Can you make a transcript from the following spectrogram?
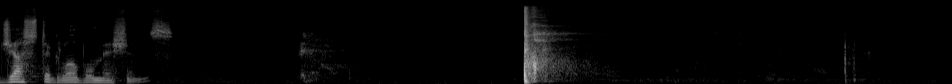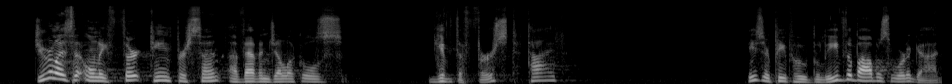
just to global missions. Do you realize that only 13% of evangelicals give the first tithe? These are people who believe the Bible's the Word of God,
